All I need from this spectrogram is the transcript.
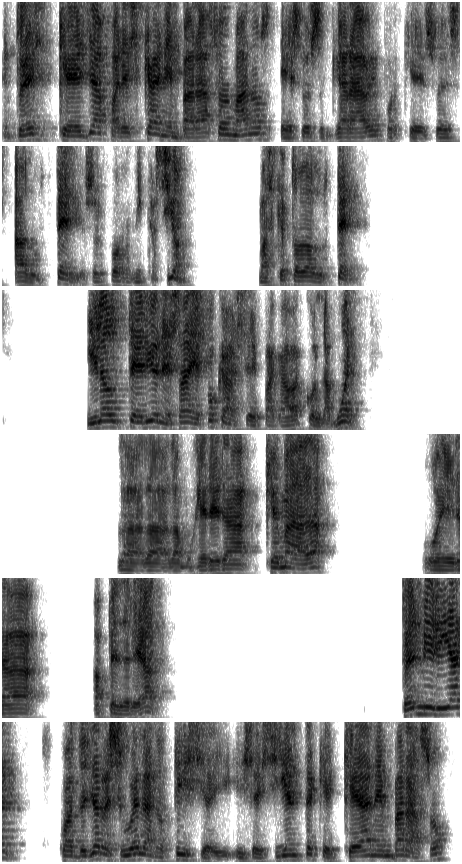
Entonces, que ella aparezca en embarazo, hermanos, eso es grave porque eso es adulterio, eso es fornicación, más que todo adulterio. Y el adulterio en esa época se pagaba con la muerte la, la, mujer era quemada o era apedreada. Entonces Miriam, cuando ella recibe la noticia y, y, se siente que queda en embarazo,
